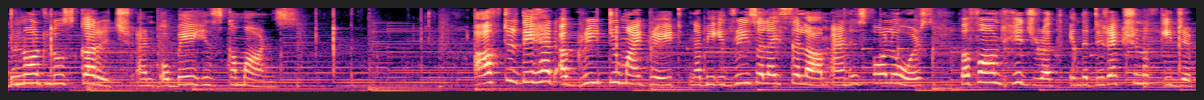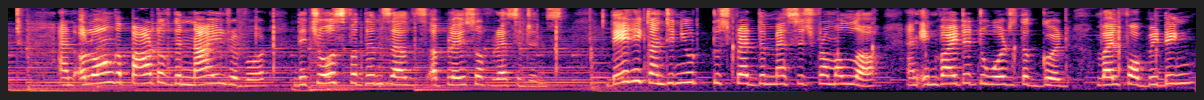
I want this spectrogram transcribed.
Do not lose courage and obey His commands. After they had agreed to migrate, Nabi Idris and his followers performed hijrat in the direction of Egypt and along a part of the Nile River, they chose for themselves a place of residence. There he continued to spread the message from Allah and invited towards the good while forbidding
